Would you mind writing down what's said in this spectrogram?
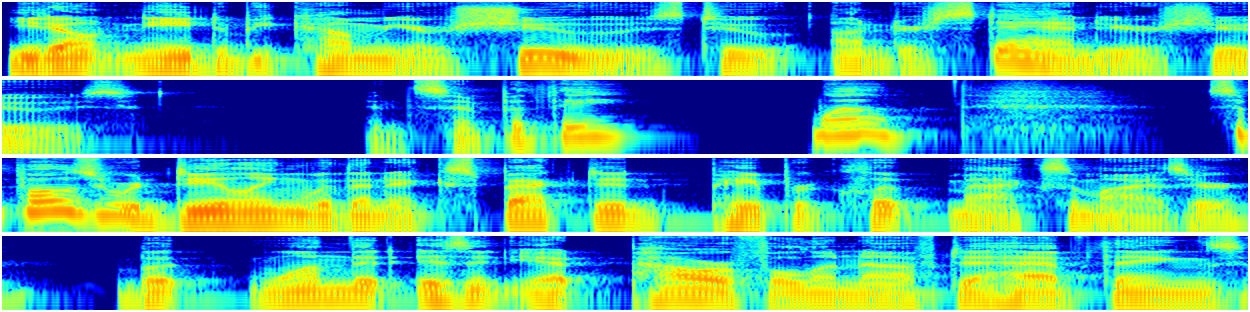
You don't need to become your shoes to understand your shoes. And sympathy? Well, suppose we're dealing with an expected paperclip maximizer, but one that isn't yet powerful enough to have things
